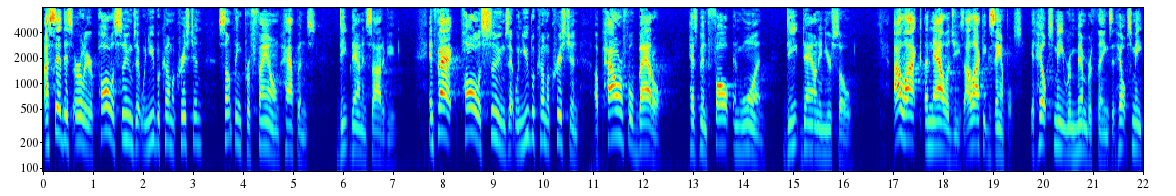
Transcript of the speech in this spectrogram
I said this earlier. Paul assumes that when you become a Christian, something profound happens deep down inside of you. In fact, Paul assumes that when you become a Christian, a powerful battle has been fought and won deep down in your soul. I like analogies. I like examples. It helps me remember things. It helps me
